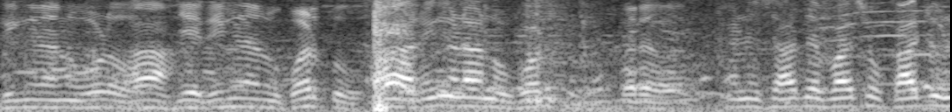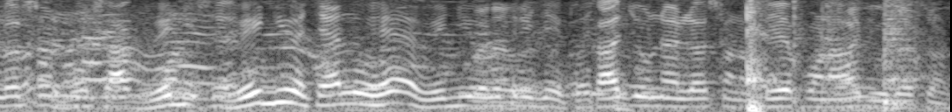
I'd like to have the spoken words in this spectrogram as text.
રીંગણાનો ઓળો? હા. જે રીંગણાનું ભરતું? હા રીંગણાનું ભરતું. બરાબર. એની સાથે પાછું કાજુ લસણનું શાક છે. વિડિયો ચાલુ છે વિડિયો ઉતરી જાય કાજુ ને લસણ બે પણ કાજુ લસણ.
